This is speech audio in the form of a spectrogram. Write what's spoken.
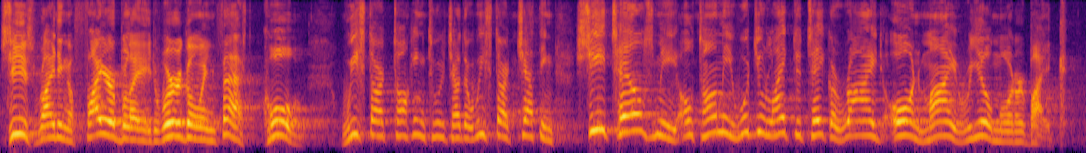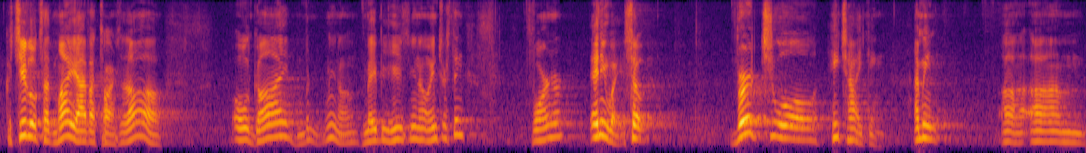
She's riding a Fireblade. We're going fast. Cool. We start talking to each other. We start chatting. She tells me, oh, Tomi, would you like to take a ride on my real motorbike? Because she looks at my avatar and says, oh, old guy, you know, maybe he's, you know, interesting, foreigner. Anyway, so virtual hitchhiking. I mean, uh, um,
